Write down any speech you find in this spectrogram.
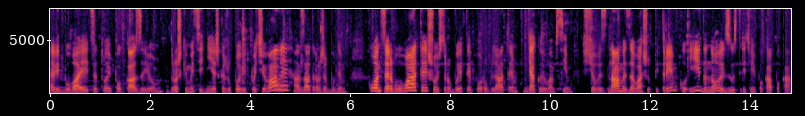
відбувається, то й показую. Трошки ми ці дні, я ж кажу, повідпочивали, а завтра вже будемо консервувати, щось робити, поробляти. Дякую вам всім, що ви з нами, за вашу підтримку і до нових зустрічей. Пока-пока.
